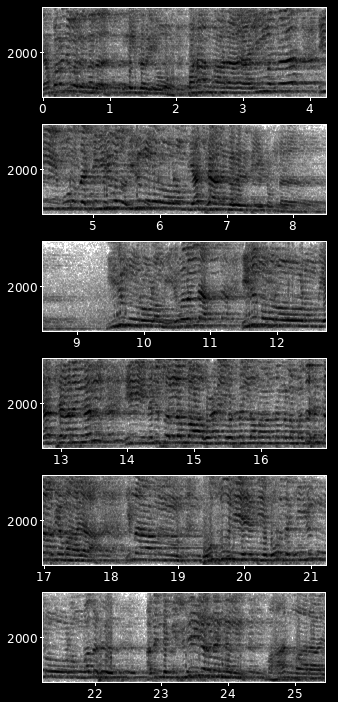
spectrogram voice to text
ഞാൻ പറഞ്ഞു വരുന്നത് നിങ്ങൾക്കറിയോ? മഹാന്മാരായ ഇന്നത്തെ ഈ ബുർദയ്ക്ക് ഇരുപത് ഇരുന്നൂറോളം വ്യാഖ്യാനങ്ങൾ എഴുതിയിട്ടുണ്ട്. ഇരുന്നൂറോളം ഇരുപതല്ല ഇരുന്നൂറോളം വ്യാഖ്യാനങ്ങൾ ഈ നബി സല്ലല്ലാഹു അലൈഹി വസല്ലമ തങ്ങളുടെ മദ്ഹ് കാവ്യമായ ഇമാം ഭൂസൂരി എഴുതിയ ബുർദയ്ക്ക് ഇരുന്നൂറോളം മദ്ഹ് അതിന്റെ വിശദീകരണങ്ങൾ മഹാന്മാരായ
